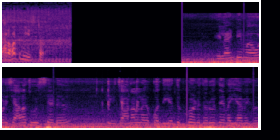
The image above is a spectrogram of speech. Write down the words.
తర్వాత మీ ఇష్టం. ఇలాంటి మా వాడు చాలా చూసాడు ఈ ఛానల్లో కొద్దిగా ఎత్తుక్కోండి దొరుకుతాయి భయ్యా మీకు.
